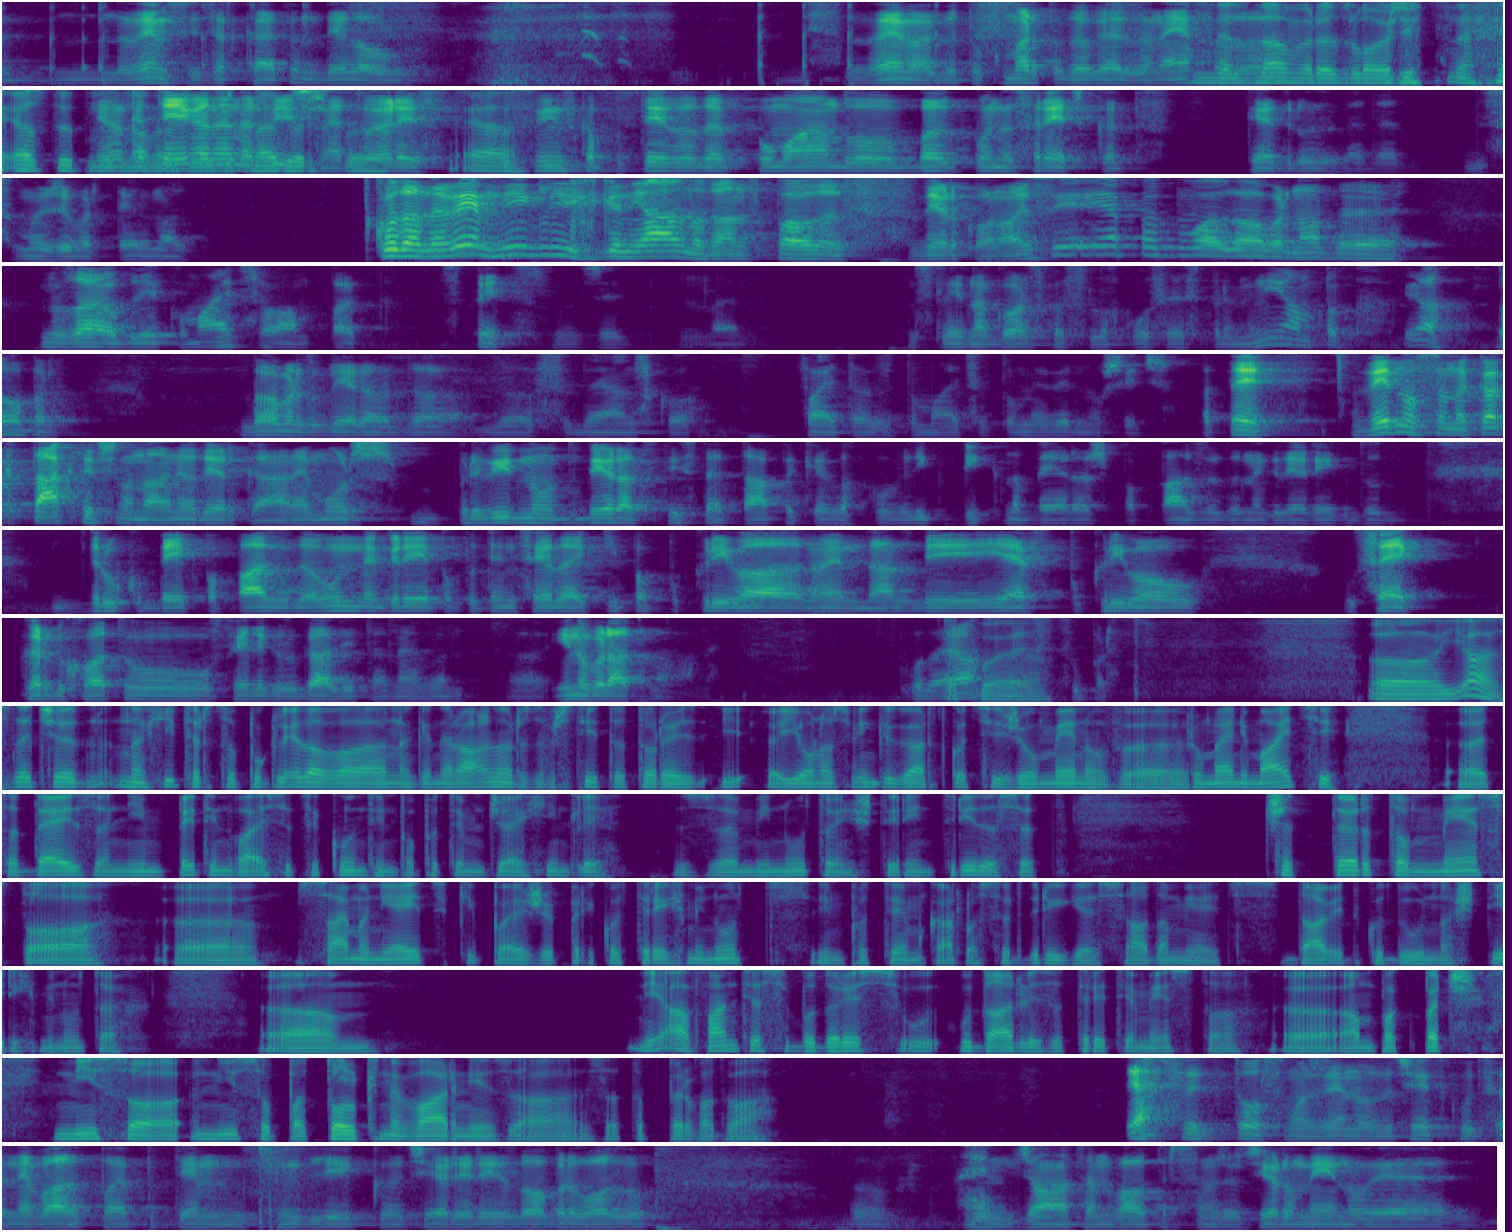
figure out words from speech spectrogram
ne vem sicer, kaj je tam delal. Mislim, ne vem, ali je to mrtev, da ga je zanesel. Ne znam razložiti. Ne. Jaz tudi ne znam. Znam tega ne narediš, ne. to je res ja. svinska poteza, da je po mojem bilo bolj po nesreč kot kaj drugega, da, da smo že vrteli malo. Tako da ne vem, ni glih genialno, da danes spavljaš z derko. No, je, je pa dovolj dobro, no, da je nazaj obleko majico, ampak spet, že, ne, naslednja gorska se lahko vse spremeni, ampak ja, dobro dober zgleda, da, da se dejansko fajta za to majico, to mi je vedno všeč. Te, vedno so nekako taktično na njo derka, ne moreš previdno odbirati tiste etape, ker lahko veliko pik nabereš, pa pazi, da ne gre rek do drug beg, pa pazi, da un ne gre, pa potem cela ekipa pokriva. Vem, danes bi Jeff pokrival vse, kar bi hotel Felix Galita ne, in obratno. Da, ja, Tako ja, je. Super. Uh, ja, zdaj, če na hitro pogledamo na generalno razvrstitev, torej Jonas Vingegard, kot si že omenil, v rumeni majici, uh, tedaj za njim 25 sekund in potem Jay Hindley z minuto in 34 četrto mesto uh, Simon Yates, ki pa je že preko treh minut, in potem Carlos Rodriguez, Adam Yates, David Godu na štirih minutah. Um, ja, fanti se bodo res udarili za tretje mesto, uh, ampak pač niso, niso pa toliko nevarni za, za ta prva dva. Ja, se, to smo že na začetku ocenjevali, pa je potem Kindle, če je res dobro vozil. Vem, Jonathan Walter, sem že včeraj omenil, je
